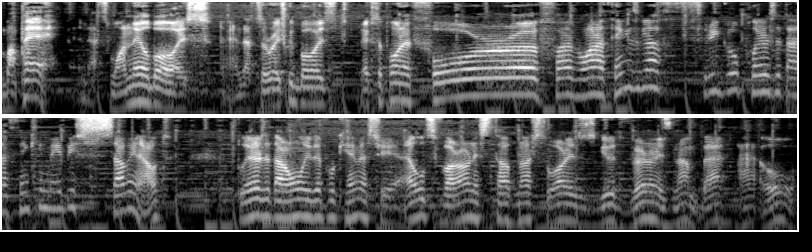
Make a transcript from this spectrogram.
Mbappe, and that's 1-0, boys. And that's the Rage Quit, boys. Next opponent, 4-5-1. I think he's got three goal players that I think he may be subbing out. Players that are only there for chemistry. Else Varane is top notch, Suarez is good, Werner is not bad at all.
